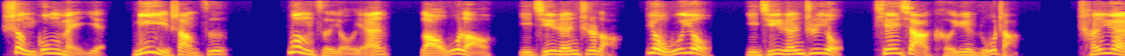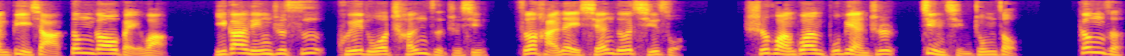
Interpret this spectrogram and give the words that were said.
圣公美业，民以上资。孟子有言：老吾老以及人之老，幼吾幼以及人之幼。天下可运如长。臣愿陛下登高北望，以甘陵之思魁夺臣子之心，则海内贤得其所。时宦官不便之，敬请中奏。庚子，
